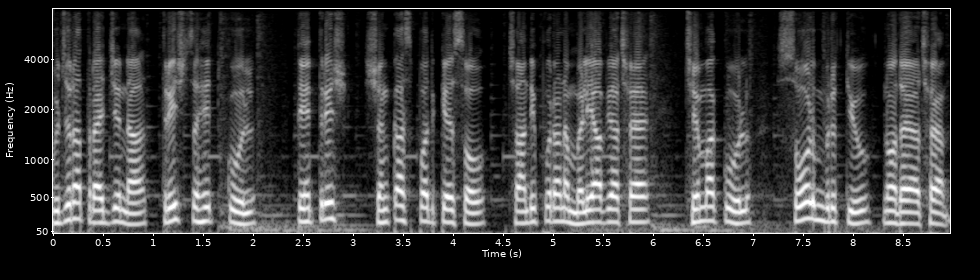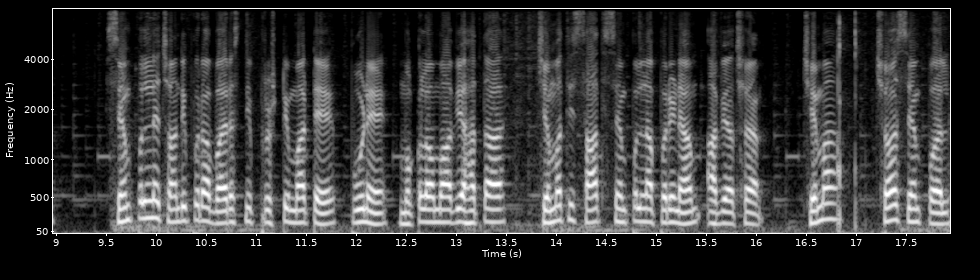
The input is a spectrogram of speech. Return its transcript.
ગુજરાત રાજ્યના ત્રીસ સહિત કુલ તેત્રીસ શંકાસ્પદ કેસો ચાંદીપુરાના મળી આવ્યા છે. જેમાં કુલ સોળ મૃત્યુ નોંધાયા છે. સેમ્પલને ચાંદીપુરા વાયરસની પુષ્ટિ માટે પુણે મોકલવામાં આવ્યા હતા, જેમાંથી સાત સેમ્પલના પરિણામ આવ્યા છે. જેમાં છ સેમ્પલ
